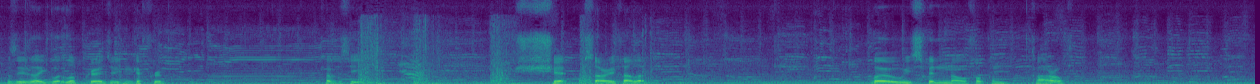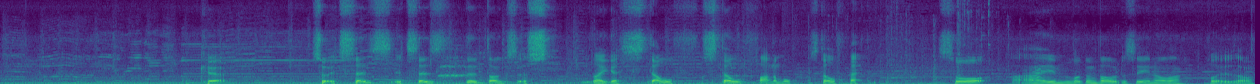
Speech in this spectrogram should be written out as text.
Because these are like little upgrades we can get through. Obviously. Shit, sorry fella. Whoa, he's spinning our fucking car off. Okay. So it says it says the dog's a like a stealth stealth animal, stealth pet. So I am looking forward to seeing all that plays out.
